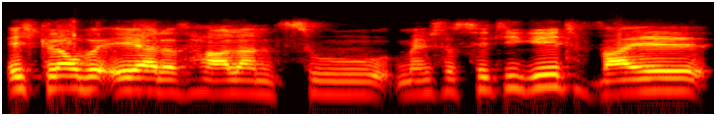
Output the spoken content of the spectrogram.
Ich glaube eher, dass Haaland zu Manchester City geht, weil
